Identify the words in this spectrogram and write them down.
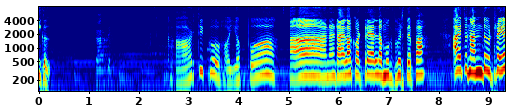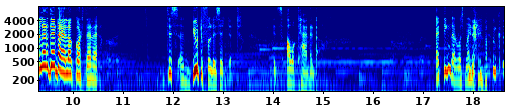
ಈಗಲ್ ಕಾರ್ತಿಕ್. ಕಾರ್ತಿಕ್ಕು ಅಯ್ಯಪ್ಪ! ಆ ನಾನು ಡೈಲಾಗ್ ಕೊಟ್ಟರೆ ಎಲ್ಲ ಮುಗ್ದು ಬಿಡ್ತೆಪ್ಪ ಆಯಿತು ನಂದು ಟ್ರೇಲರ್ದೇ ಡೈಲಾಗ್ ಕೊಡ್ತೇನೆ. This is beautiful, isn't it? It's our Canada. I think that was my dialogue.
